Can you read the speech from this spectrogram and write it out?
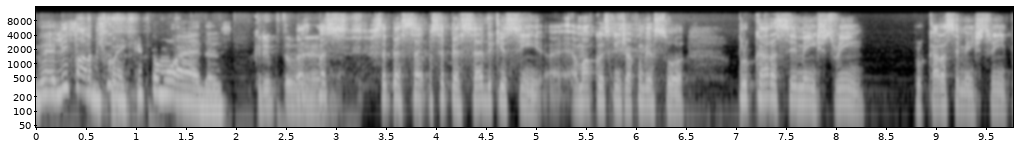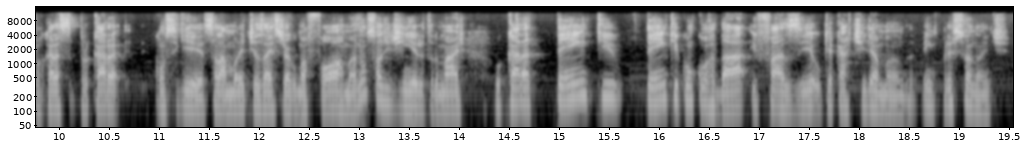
Ele fala Bitcoin, criptomoedas. Criptomoedas. Mas, mas, você, percebe, você percebe que, assim, é uma coisa que a gente já conversou. Pro cara ser mainstream, pro cara ser mainstream, pro cara, pro cara conseguir, sei lá, monetizar isso de alguma forma, não só de dinheiro e tudo mais, o cara tem que tem que concordar e fazer o que a cartilha manda. É impressionante.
